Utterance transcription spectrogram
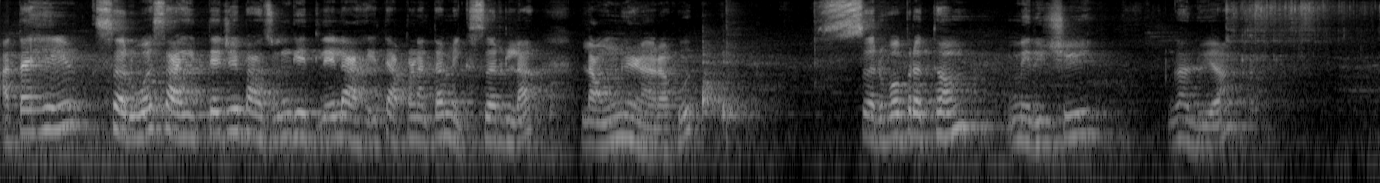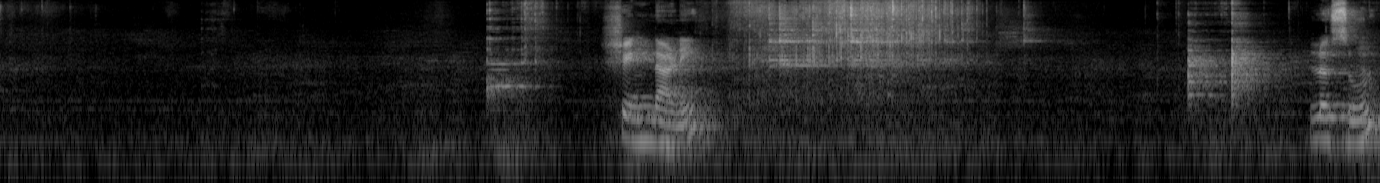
आता हे सर्व साहित्य जे भाजून घेतलेलं आहे ते आपण आता मिक्सरला लावून घेणार आहोत. सर्वप्रथम मिरची घालूया. शेंगदाणे. लसूण.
